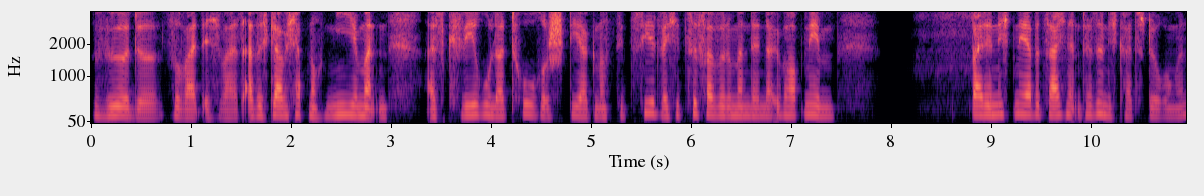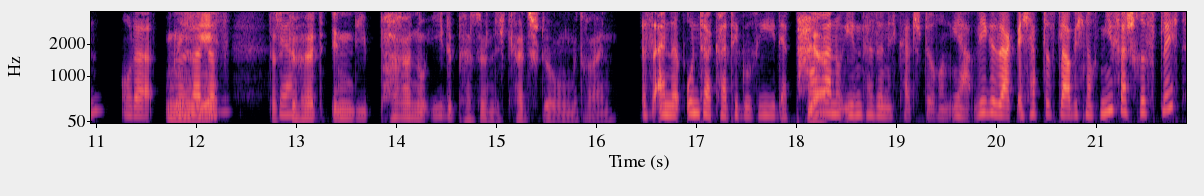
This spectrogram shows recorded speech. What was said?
würde, soweit ich weiß. Also ich glaube, ich habe noch nie jemanden als querulatorisch diagnostiziert. Welche Ziffer würde man denn da überhaupt nehmen? Bei den nicht näher bezeichneten Persönlichkeitsstörungen? Oder gehört nee, das? Das ja? gehört in die paranoide Persönlichkeitsstörung mit rein. Das ist eine Unterkategorie der paranoiden ja. Persönlichkeitsstörung. Ja, wie gesagt, ich habe das, glaube ich, noch nie verschriftlicht.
